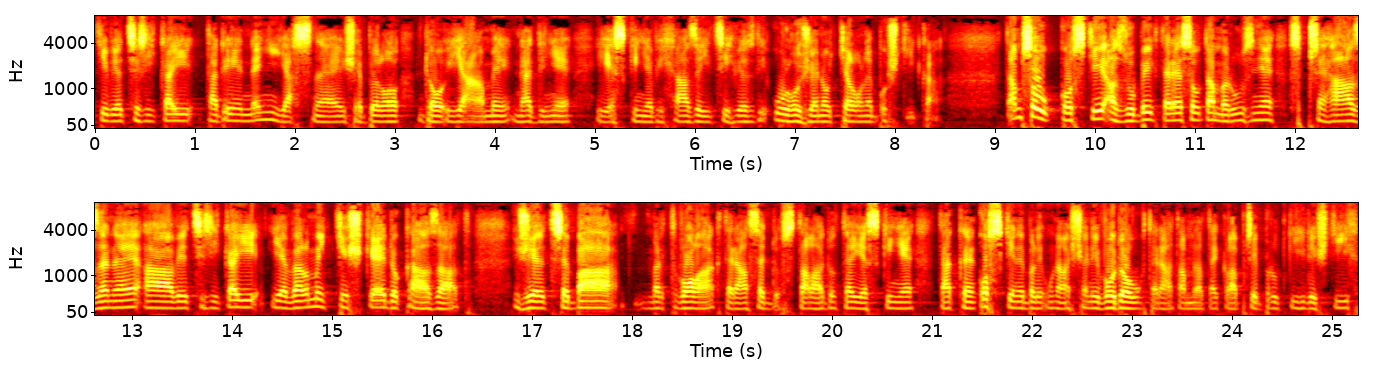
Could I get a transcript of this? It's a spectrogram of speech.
ti věci říkají, tady není jasné, že bylo do jámy na dně jeskyně vycházející hvězdy uloženo tělo nebo štíka. Tam jsou kosti a zuby, které jsou tam různě zpřeházené a věci říkají, je velmi těžké dokázat, že třeba mrtvola, která se dostala do té jeskyně, tak kosti nebyly unášeny vodou, která tam natekla při prudkých deštích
